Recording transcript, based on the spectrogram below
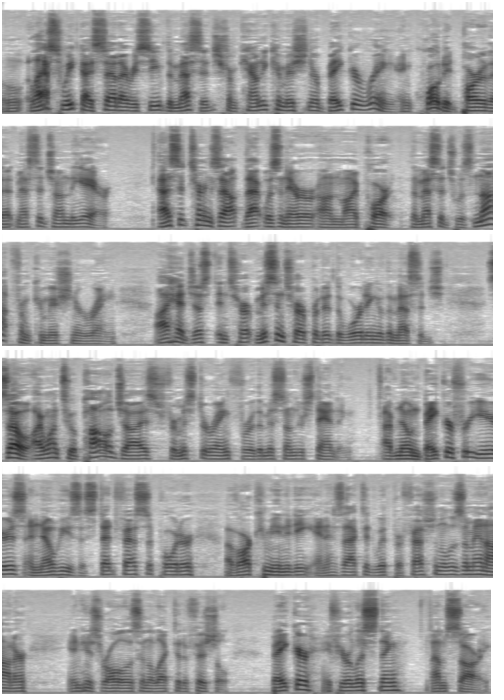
Last week, I said I received a message from County Commissioner Baker Ring and quoted part of that message on the air. As it turns out, that was an error on my part. The message was not from Commissioner Ring. I had just inter- misinterpreted the wording of the message. So I want to apologize for Mr. Ring for the misunderstanding. I've known Baker for years and know he's a steadfast supporter of our community and has acted with professionalism and honor in his role as an elected official. Baker, if you're listening, I'm sorry.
